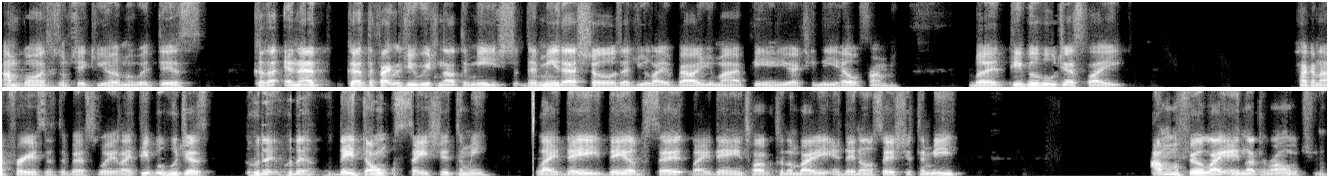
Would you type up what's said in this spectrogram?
I'm going through some shit can you help me with this Cause and that because the fact that you reaching out to me to me that shows that you like value my opinion. You actually need help from me. But people who just like how can I phrase this the best way? Like people who just who they, who they, they don't say shit to me, like they they upset, like they ain't talking to nobody and they don't say shit to me. I'm gonna feel like ain't nothing wrong with you.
